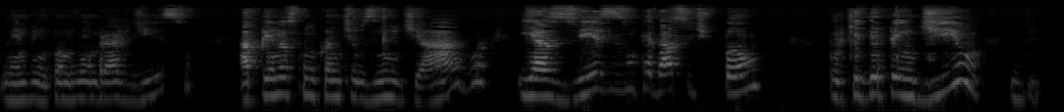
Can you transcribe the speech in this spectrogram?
lembrem, vamos lembrar disso, apenas com um cantilzinho de água e às vezes um pedaço de pão, porque dependiam do,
